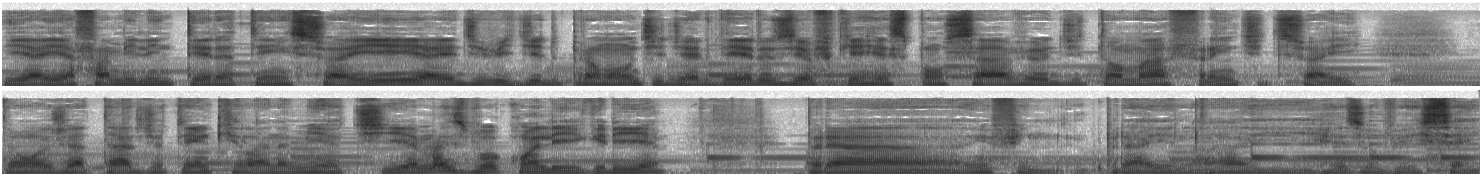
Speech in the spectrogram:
E aí a família inteira tem isso aí, aí é dividido para um monte de herdeiros e eu fiquei responsável de tomar a frente disso aí. Então hoje à tarde eu tenho que ir lá na minha tia, mas vou com alegria para, enfim, para ir lá e resolver isso aí.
